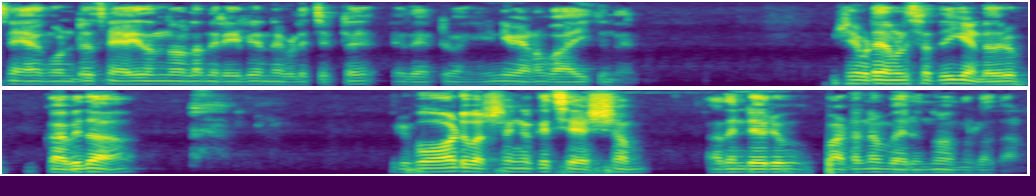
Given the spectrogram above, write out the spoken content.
സ്നേഹം കൊണ്ട് സ്നേഹിതം എന്നുള്ള നിലയിൽ എന്നെ വിളിച്ചിട്ട് ഇത് ഏറ്റുവാങ്ങി. ഇനി വേണം വായിക്കുന്നതിന്. പക്ഷേ ഇവിടെ നമ്മൾ ശ്രദ്ധിക്കേണ്ടത് ഒരു കവിത ഒരുപാട് വർഷങ്ങൾക്ക് ശേഷം അതിന്റെ ഒരു പഠനം വരുന്നു എന്നുള്ളതാണ്.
